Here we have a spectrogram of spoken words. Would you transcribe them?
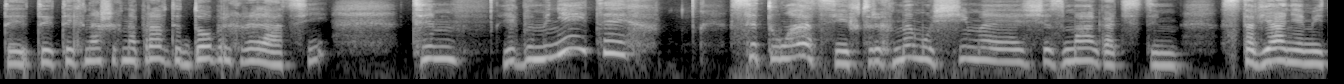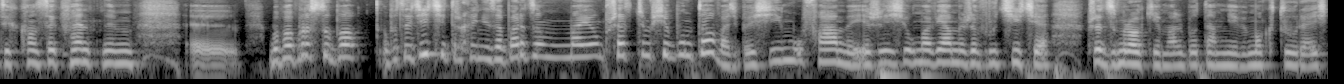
ty, ty, tych naszych naprawdę dobrych relacji, tym jakby mniej tych sytuacji, w których my musimy się zmagać z tym stawianiem i tych konsekwentnym, e, bo po prostu, bo, bo te dzieci trochę nie za bardzo mają przed czym się buntować, bo jeśli im ufamy, jeżeli się umawiamy, że wrócicie przed zmrokiem albo tam, nie wiem, o którejś,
